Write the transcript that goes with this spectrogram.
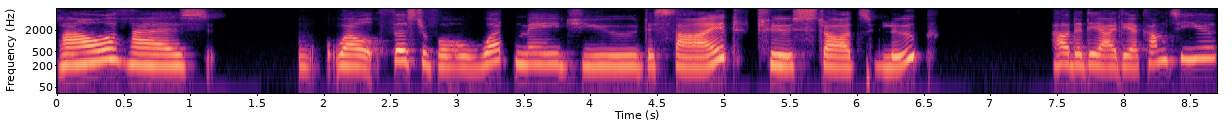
how has well, first of all, what made you decide to start Loop? How did the idea come to you?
